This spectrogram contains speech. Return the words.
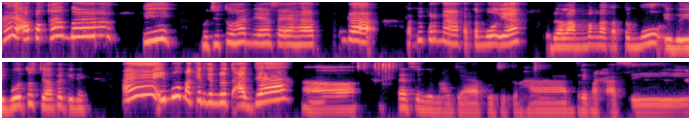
hei apa kabar? Ih, puji Tuhan ya sehat. Enggak, tapi pernah ketemu ya. Udah lama nggak ketemu, ibu-ibu terus jawabnya gini, eh ibu makin gendut aja. Oh, saya senyum aja, puji Tuhan, terima kasih.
